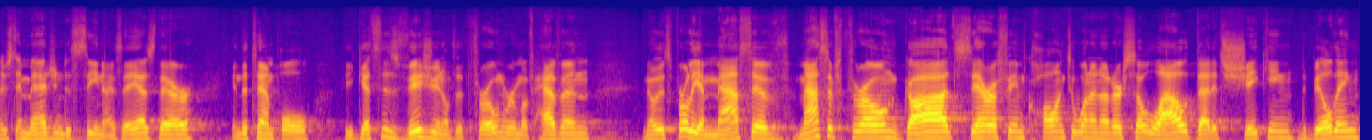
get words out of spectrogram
Just imagine the scene. Isaiah's there in the temple he gets this vision of the throne room of heaven. You know, it's probably a massive, massive throne, God, seraphim calling to one another so loud that it's shaking the building.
